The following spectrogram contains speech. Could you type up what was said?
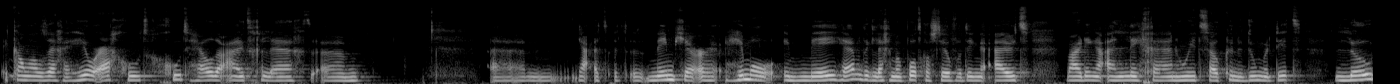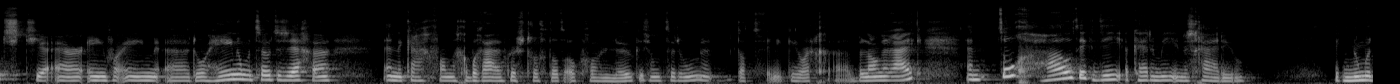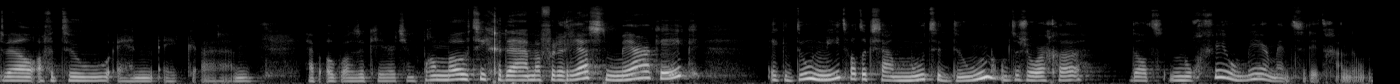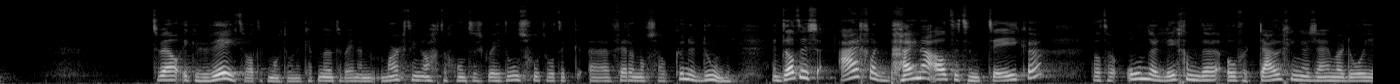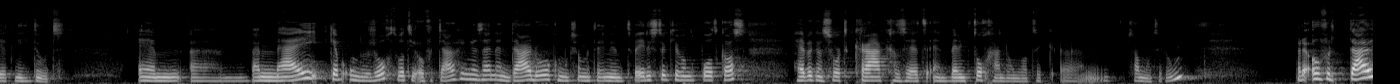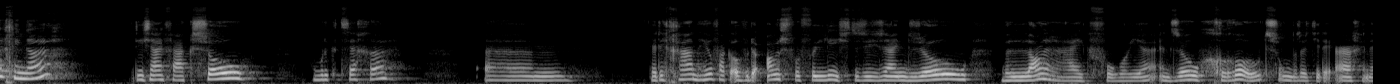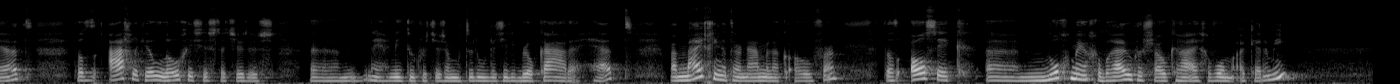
Ik kan wel zeggen, heel erg goed, goed helder uitgelegd. Um, um, ja, het, het, neemt je er helemaal in mee. Hè? Want ik leg in mijn podcast heel veel dingen uit waar dingen aan liggen en hoe je het zou kunnen doen. Maar dit loodst je er één voor één uh, doorheen, om het zo te zeggen. En ik krijg van de gebruikers terug dat het ook gewoon leuk is om te doen. En dat vind ik heel erg uh, belangrijk. En toch houd ik die Academy in de schaduw. Ik noem het wel af en toe en ik um, heb ook wel eens een keertje een promotie gedaan. Maar voor de rest merk ik ik doe niet wat ik zou moeten doen om te zorgen dat nog veel meer mensen dit gaan doen. Terwijl ik weet wat ik moet doen. Ik heb notabene een marketingachtergrond, dus ik weet ons goed wat ik uh, verder nog zou kunnen doen. En dat is eigenlijk bijna altijd een teken dat er onderliggende overtuigingen zijn waardoor je het niet doet. En uh, bij mij, ik heb onderzocht wat die overtuigingen zijn en daardoor kom ik zo meteen in het tweede stukje van de podcast heb ik een soort kraak gezet en ben ik toch gaan doen wat ik um, zou moeten doen. Maar de overtuigingen, die zijn vaak zo, hoe moet ik het zeggen? Um, ja, die gaan heel vaak over de angst voor verlies. Dus die zijn zo belangrijk voor je en zo groot, zonder dat je er erg in hebt, dat het eigenlijk heel logisch is dat je dus um, nou ja, niet doet wat je zou moeten doen, dat je die blokkade hebt. Maar mij ging het er namelijk over dat als ik um, nog meer gebruikers zou krijgen voor mijn Academy,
